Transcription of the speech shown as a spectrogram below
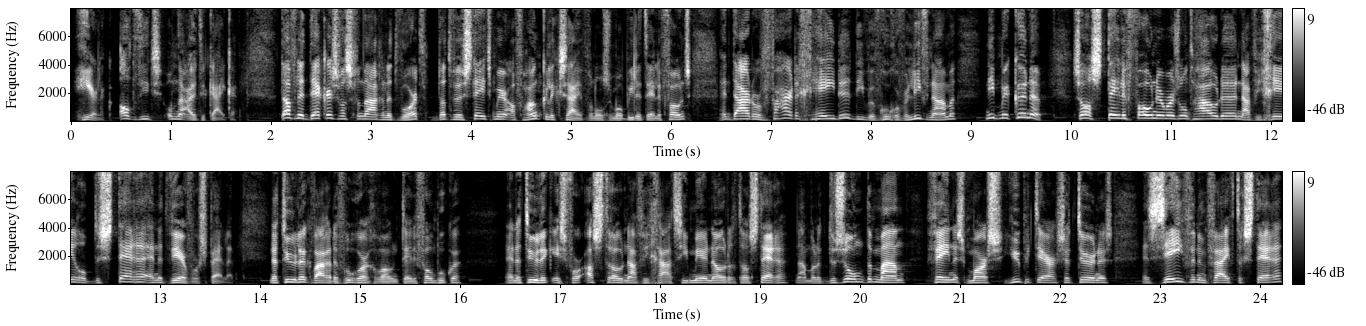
Heerlijk, altijd iets om naar uit te kijken. Daphne Dekkers was vandaag in het woord dat we steeds meer afhankelijk zijn van onze mobiele telefoons en daardoor vaardigheden die we vroeger verliefd namen niet meer kunnen. Zoals telefoonnummers onthouden, navigeren op de sterren en het weer voorspellen. Natuurlijk waren er vroeger gewoon telefoonboeken. En natuurlijk is voor astronavigatie meer nodig dan sterren, namelijk de zon, de maan, Venus, Mars, Jupiter, Saturnus en 57 sterren.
